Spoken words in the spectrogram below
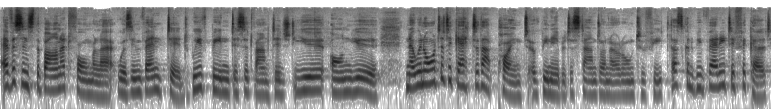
Ever since the Barnett formula was invented, we've been disadvantaged year on year. Now, in order to get to that point of being able to stand on our own two feet, that's going to be very difficult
